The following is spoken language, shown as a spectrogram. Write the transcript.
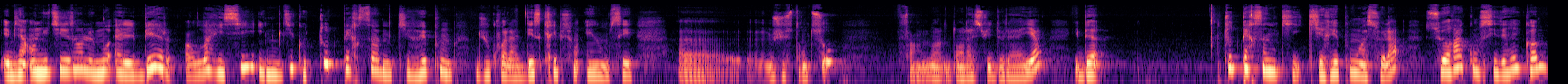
Eh bien, en utilisant le mot al-bir, Allah ici, il nous dit que toute personne qui répond du coup à la description énoncée euh, juste en dessous, enfin dans, la suite de l'aya, eh bien, toute personne qui, répond à cela sera considérée comme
